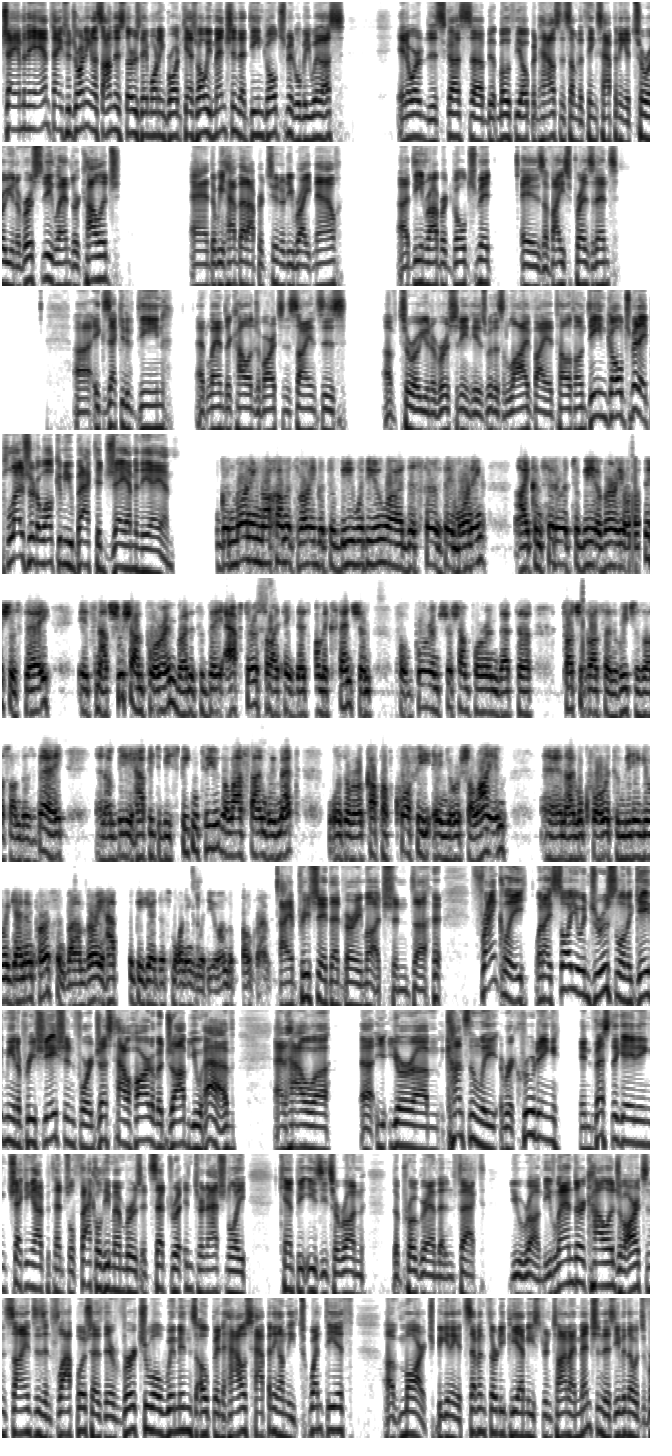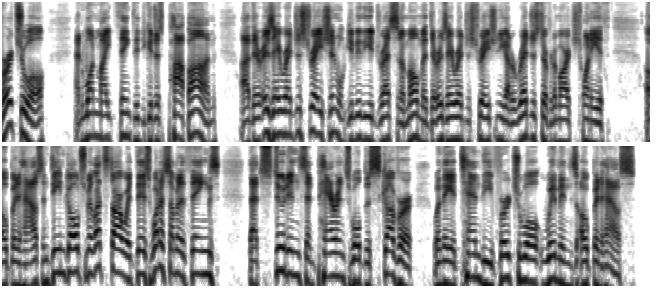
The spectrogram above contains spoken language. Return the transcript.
JM in the AM, thanks for joining us on this Thursday morning broadcast. Well, we mentioned that Dean Goldschmidt will be with us in order to discuss uh, both the open house and some of the things happening at Touro University, Lander College. And we have that opportunity right now. Uh, Dean Robert Goldschmidt is a vice president, uh, executive dean at Lander College of Arts and Sciences of Touro University, and he is with us live via telephone. Dean Goldschmidt, a pleasure to welcome you back to JM in the AM. Good morning, Nachum. It's very good to be with you uh, this Thursday morning. I consider it to be a very auspicious day. It's not Shushan Purim, but it's a day after, so I think there's some extension from Purim, Shushan Purim, that uh, touches us and reaches us on this day. And I'm really happy to be speaking to you. The last time we met was over a cup of coffee in Jerusalem. and I look forward to meeting you again in person. But I'm very happy to be here this morning with you on the program. I appreciate that very much. And uh, frankly, when I saw you in Jerusalem, it gave me an appreciation for just how hard of a job you have and how uh, uh, you're um, constantly recruiting investigating, checking out potential faculty members, etc. internationally. Can't be easy to run the program that, in fact, you run. The Lander College of Arts and Sciences in Flatbush has their virtual women's open house happening on the 20th of March, beginning at 7:30 p.m. Eastern Time. I mentioned this even though it's virtual and one might think that you could just pop on. Uh, there is a registration. We'll give you the address in a moment. There is a registration. You got to register for the March 20th open house. And Dean Goldschmidt, let's start with this. What are some of the things that students and parents will discover when they attend the virtual women's open house?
